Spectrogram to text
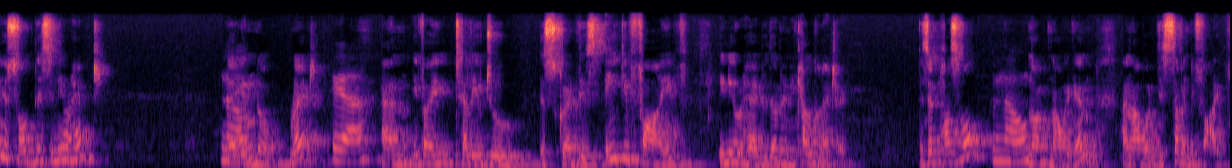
you solve this in your head? No. Like, no, right? Yeah. And if I tell you to square this 85 in your head without any calculator, is that possible? No. Not now again. And how about this 75?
